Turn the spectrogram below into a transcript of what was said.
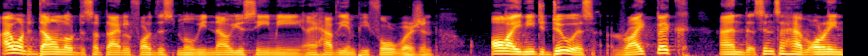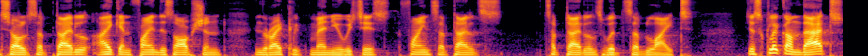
I want to download the Sublight for this movie. Now you see me, I have the MP4 version. All I need to do is right click and since I have already installed subtitle, I can find this option in the right click menu which is find subtitles subtitles with Sublight. Just click on that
